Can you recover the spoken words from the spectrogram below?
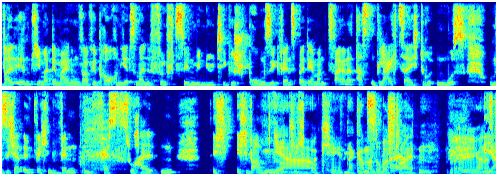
weil irgendjemand der Meinung war, wir brauchen jetzt mal eine 15-minütige Sprungsequenz, bei der man 200 Tasten gleichzeitig drücken muss, um sich an irgendwelchen Wänden festzuhalten ich, ich war wirklich. Ja, okay, da kann man drüber streiten, äh, Johannes. Ja,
